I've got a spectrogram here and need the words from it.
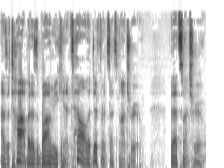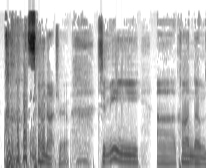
as a top, but as a bottom you can't tell the difference. That's not true. That's not true. so not true. To me, uh, condoms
